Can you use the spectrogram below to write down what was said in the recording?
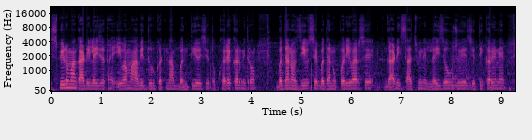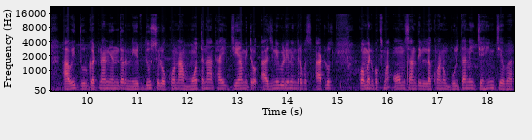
સ્પીડમાં ગાડી લઈ જતા એવામાં આવી દુર્ઘટના બનતી હોય છે. તો ખરેખર મિત્રો, બધાનો જીવ છે, બધાનું પરિવાર છે, ગાડી સાચવીને લઈ જવું જોઈએ, જેથી કરીને આવી દુર્ઘટનાની અંદર નિર્દોષ લોકોના મોત ના થાય. જ્યાં મિત્રો, આજની વિડીયોની અંદર બસ આટલું જ. કોમેન્ટ બોક્સમાં ઓમ શાંતિ લખવાનું ભૂલતા નહીં. જય હિન્દ, જય ભારત.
